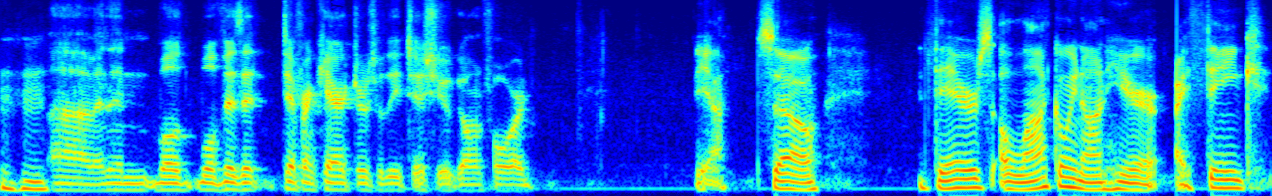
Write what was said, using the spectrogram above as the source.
Mhm. Um, and then we'll we'll visit different characters with each issue going forward. Yeah. So there's a lot going on here. I think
